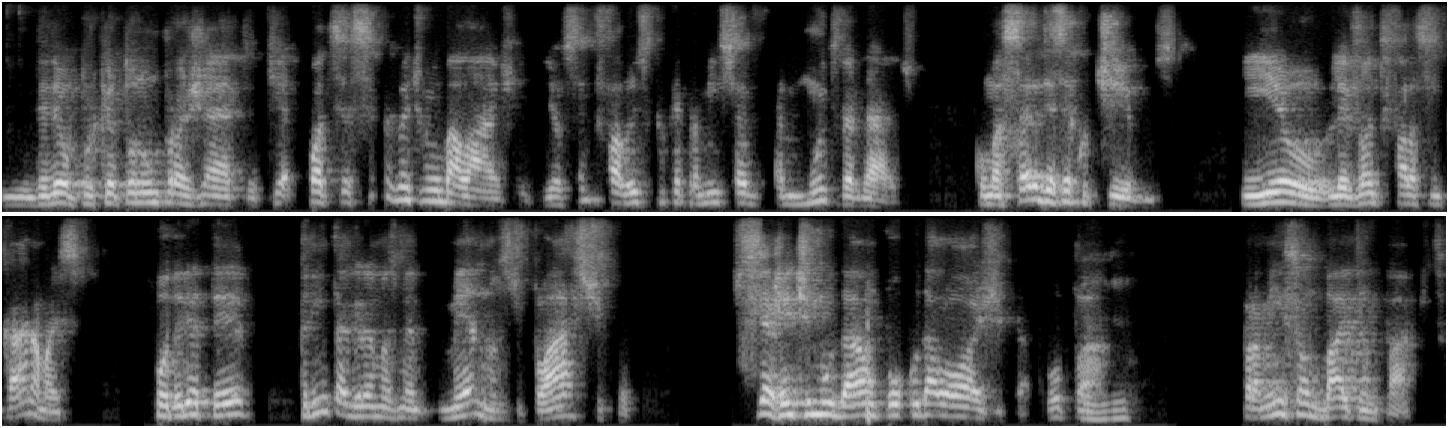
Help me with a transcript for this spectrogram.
entendeu? Porque eu estou num projeto que pode ser simplesmente uma embalagem, e eu sempre falo isso porque para mim isso é, é muito verdade. Com uma série de executivos e eu levanto e falo assim, cara, mas poderia ter 30 gramas menos de plástico se a gente mudar um pouco da lógica. Opa, uhum. para mim isso é um baita impacto.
